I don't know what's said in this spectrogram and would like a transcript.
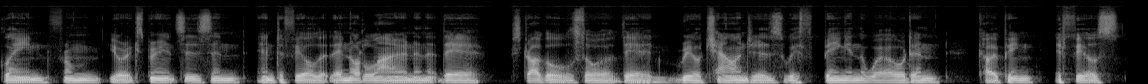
glean from your experiences and, and to feel that they're not alone and that their struggles or their mm. real challenges with being in the world and coping, it feels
